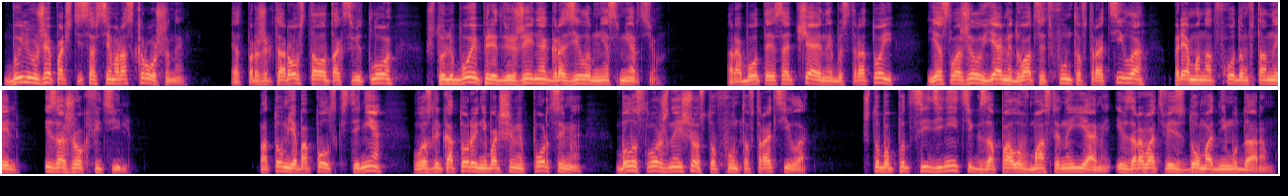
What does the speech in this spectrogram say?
были уже почти совсем раскрошены, и от прожекторов стало так светло, что любое передвижение грозило мне смертью. Работая с отчаянной быстротой, я сложил в яме 20 фунтов тротила прямо над входом в тоннель и зажег фитиль. Потом я пополз к стене, возле которой небольшими порциями было сложено еще 100 фунтов тротила, чтобы подсоединить их к запалу в масляной яме и взорвать весь дом одним ударом.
